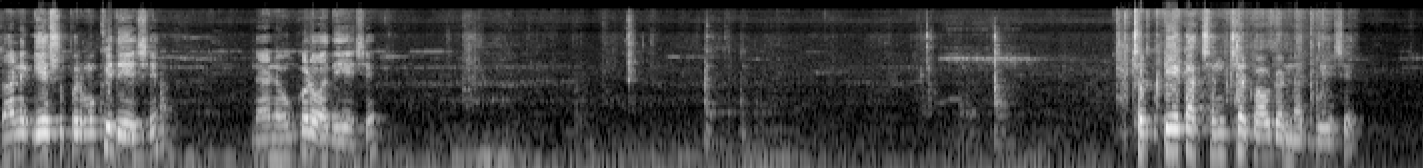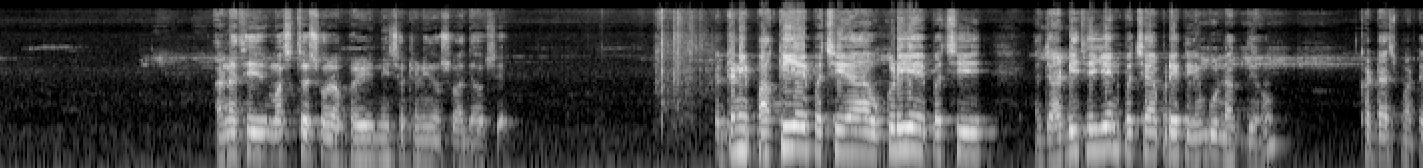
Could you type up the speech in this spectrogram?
તો આને ગેસ ઉપર મૂકી દઈએ છીએ ને આને ઉકળવા દઈએ છીએ. ચપટી એક આ છંછર પાવડર નાખી દઈએ છીએ આનાથી મસ્ત સોરાફળીની ચટણીનો સ્વાદ આવશે. ચટણી પાકી જાય, પછી આ ઉકળી જાય, પછી જાડી થઈ જાય ને પછી આપણે એક લીંબુ નાખી દઉં ખટાશ માટે.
